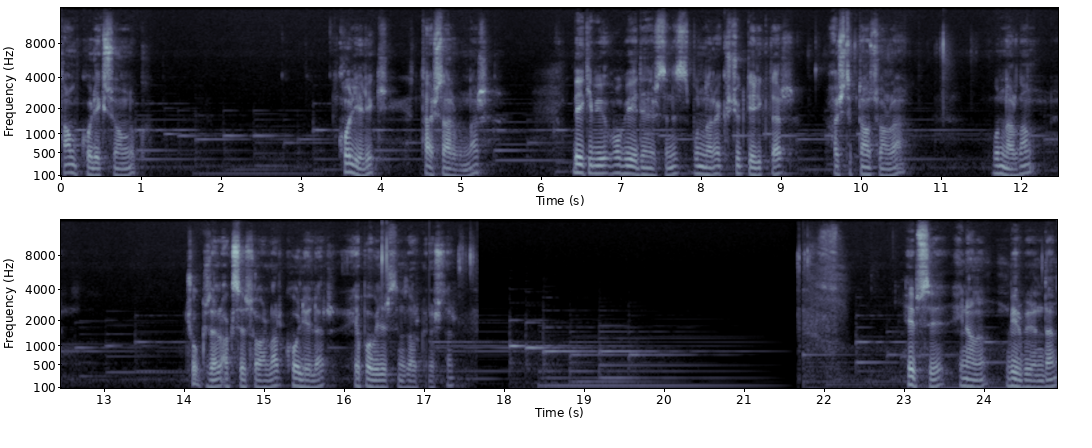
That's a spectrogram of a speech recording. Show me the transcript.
tam koleksiyonluk kolyelik taşlar bunlar. Belki bir hobi edinirsiniz. Bunlara küçük delikler açtıktan sonra bunlardan çok güzel aksesuarlar, kolyeler yapabilirsiniz arkadaşlar. Hepsi inanın birbirinden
